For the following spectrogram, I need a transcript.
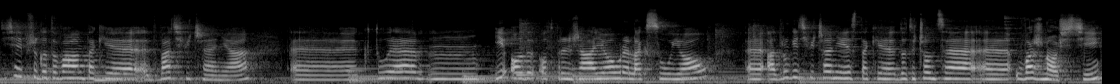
Dzisiaj przygotowałam takie dwa ćwiczenia, e, które mm, i odprężają, relaksują, E, a drugie ćwiczenie jest takie dotyczące e, uważności.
